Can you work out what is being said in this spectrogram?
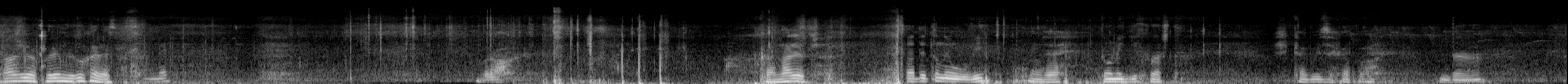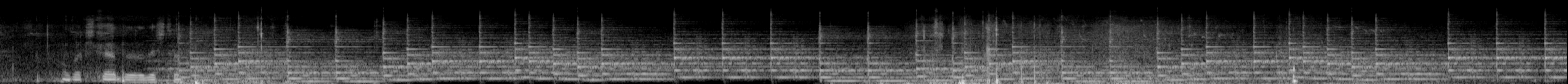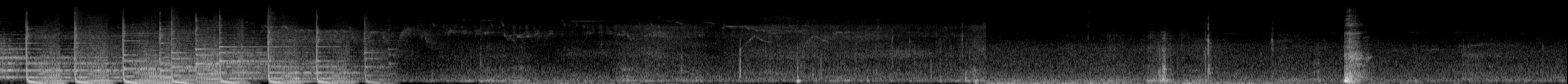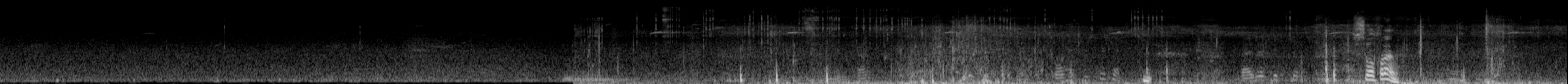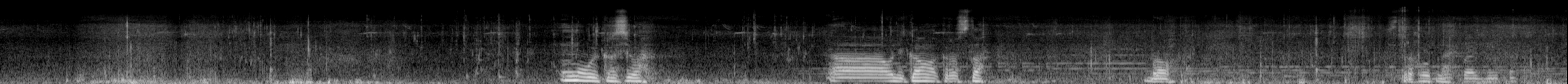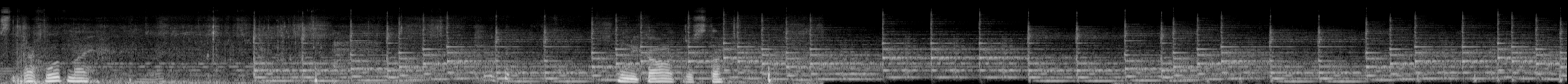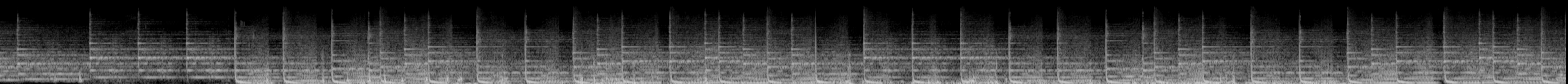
Викаш оранжеви аквариум не го харесват. Не. Браво. Каналието. Това дето не лови, Да. то не ги хваща. Как би захапал. Да. Обаче трябва да дадеш това. Ще се оправим. Много е красива. А, уникална красота. Браво. Страхотна е. Това е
